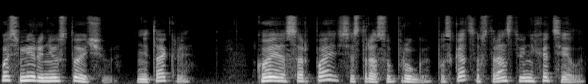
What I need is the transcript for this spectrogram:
Ось мира неустойчива, не так ли? Коя Сарпай, сестра супруга, пускаться в странстве не хотела.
